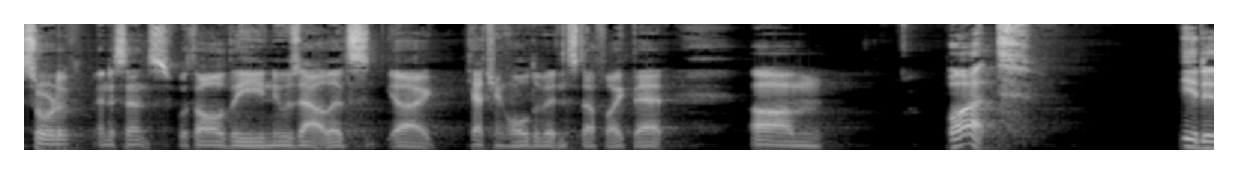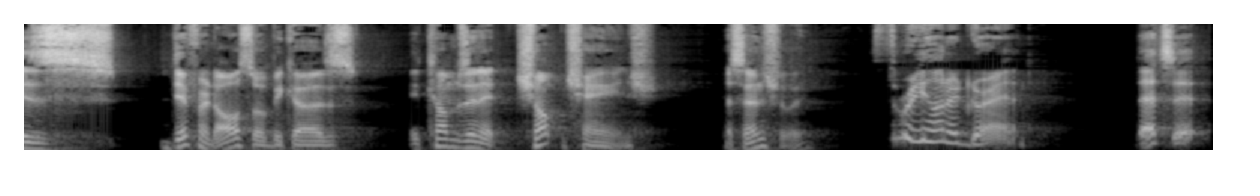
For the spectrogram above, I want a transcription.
sort of in a sense, with all the news outlets uh, catching hold of it and stuff like that. Um, but it is different also because it comes in at chump change, essentially, three hundred grand. That's it.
